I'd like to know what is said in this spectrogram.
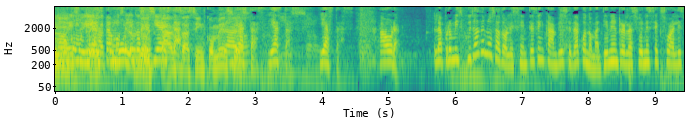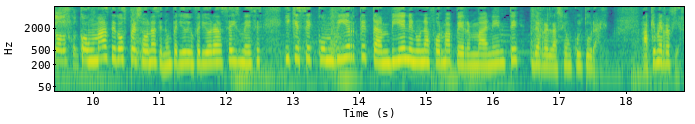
y no, no, ahí eso ya estamos, entonces ya estás. cinco meses. Ya estás, ya estás, ya estás. Ahora, la promiscuidad en los adolescentes, en cambio, se da cuando mantienen relaciones sexuales Todos con con más de dos personas en un periodo inferior a seis meses y que se convierte también en una forma permanente de relación cultural. ¿A qué me refiero?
